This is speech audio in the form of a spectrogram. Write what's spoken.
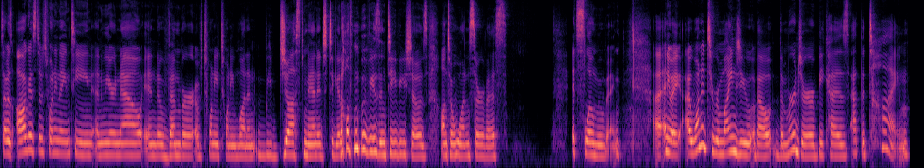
So it was August of 2019, and we are now in November of 2021, and we've just managed to get all the movies and TV shows onto one service. It's slow moving. Uh, anyway, I wanted to remind you about the merger because at the time,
